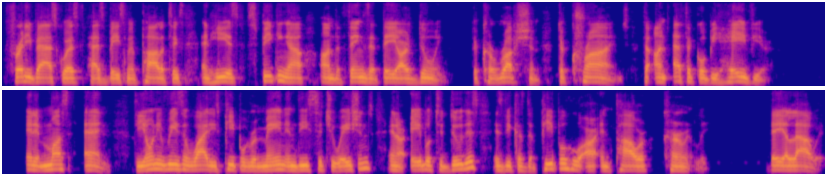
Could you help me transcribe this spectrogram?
Freddie Vasquez has basement politics and he is speaking out on the things that they are doing the corruption, the crimes, the unethical behavior. And it must end. The only reason why these people remain in these situations and are able to do this is because the people who are in power currently they allow it.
